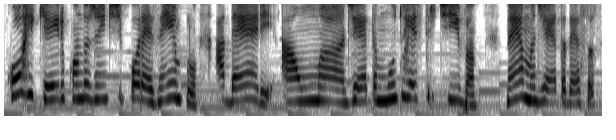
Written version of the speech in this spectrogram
corriqueiro quando a gente, por exemplo, adere a uma dieta muito restritiva né? Uma dieta dessas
